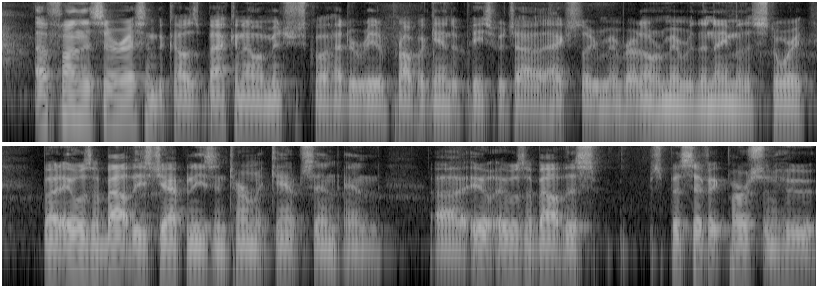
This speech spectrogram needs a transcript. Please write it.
I find this interesting because back in elementary school, I had to read a propaganda piece, which I actually remember. I don't remember the name of the story, but it was about these Japanese internment camps, and and uh, it, it was about this specific person who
